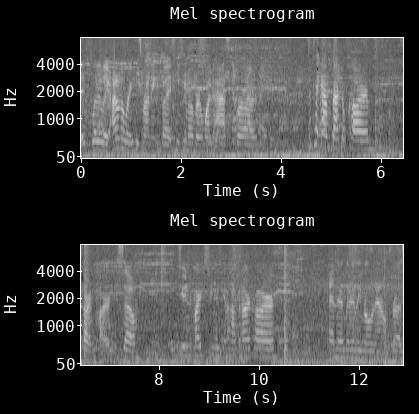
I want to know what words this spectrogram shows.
it's literally I don't know where he's running, but he came over and wanted to ask for our to take out the backup car, start and park. So June, Martz Jr. is gonna hop in our car, and they're literally rolling out for us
